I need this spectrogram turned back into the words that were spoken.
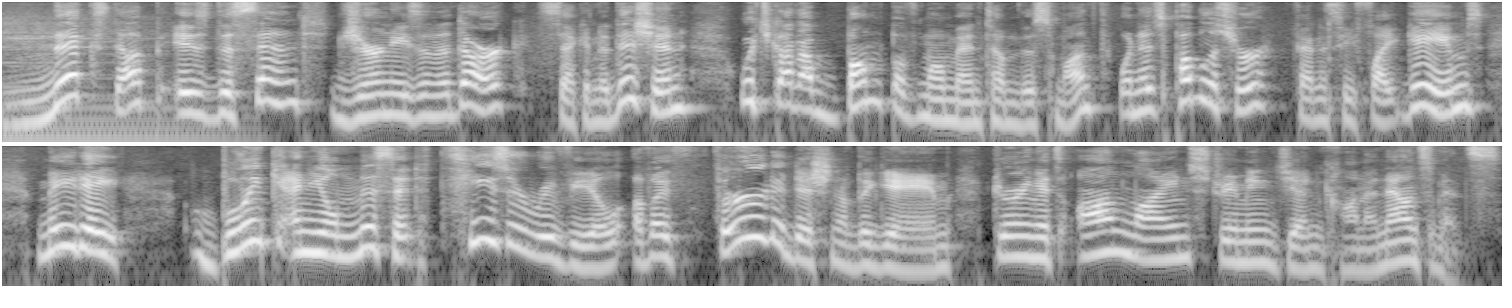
Next up is Descent Journeys in the Dark, 2nd edition, which got a bump of momentum this month when its publisher, Fantasy Flight Games, made a blink and you'll miss it teaser reveal of a third edition of the game during its online streaming Gen Con announcements.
